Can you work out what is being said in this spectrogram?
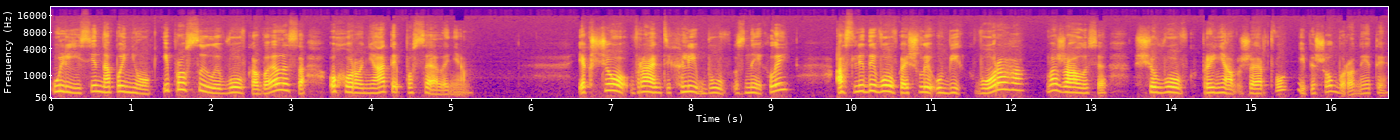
у лісі на пеньок і просили вовка Велеса охороняти поселення. Якщо вранці хліб був зниклий, а сліди вовка йшли у бік ворога, вважалося, що вовк прийняв жертву і пішов боронити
